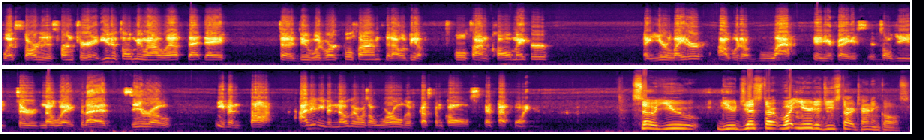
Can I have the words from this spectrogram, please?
what started as furniture, if you'd have told me when I left that day to do woodwork full time that I would be a full time call maker a year later, I would have laughed in your face and told you there's no way. Because I had zero even thought. I didn't even know there was a world of custom calls at that point. So you you just start. What year did you start turning calls?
